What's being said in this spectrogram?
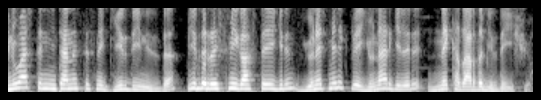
Üniversitenin internet sitesine girdiğinizde bir de resmi gazeteye girin. Yönetmelik ve yönergeleri ne kadar da bir değişiyor.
